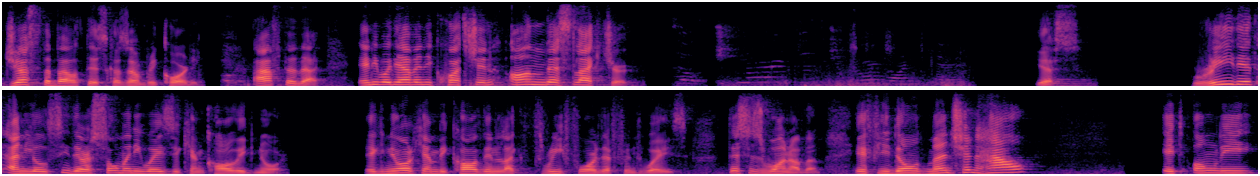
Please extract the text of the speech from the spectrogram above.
Just about this because I'm recording. Okay. After that, anybody have any question on this lecture? Yes. Read it and you'll see there are so many ways you can call ignore. Ignore can be called in like three, four different ways. This is one of them. If you don't mention how, it only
